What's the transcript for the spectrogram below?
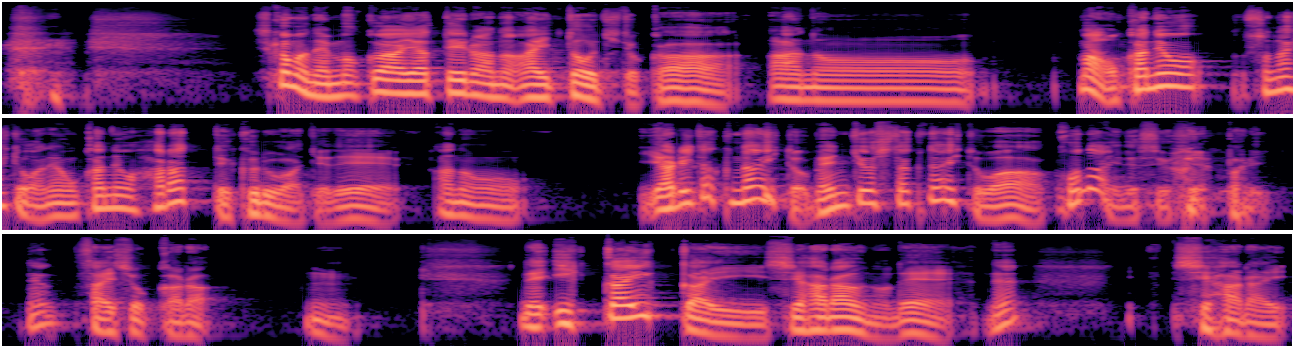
しかもね僕はやっているあの愛登記とかあのまあお金をその人がねお金を払ってくるわけであのやりたくない人勉強したくない人は来ないですよ やっぱり、ね、最初から。うん、で一回一回支払うのでね。支払い、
